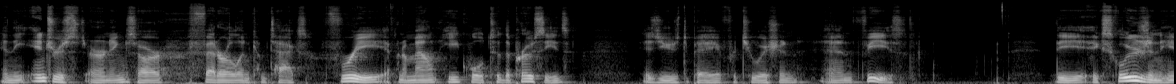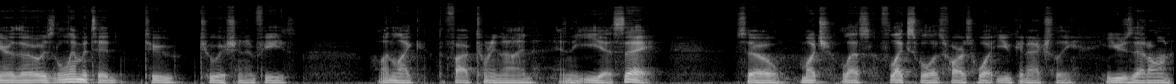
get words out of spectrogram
And the interest earnings are federal income tax free if an amount equal to the proceeds is used to pay for tuition and fees. The exclusion here, though, is limited to tuition and fees unlike the 529 and the ESA. So much less flexible as far as what you can actually use that on.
